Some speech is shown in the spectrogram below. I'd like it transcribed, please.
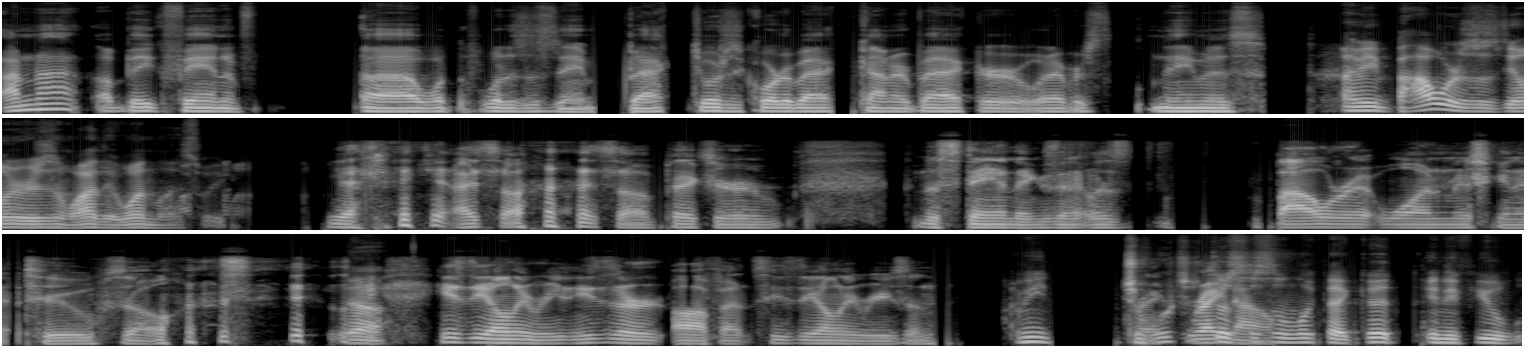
I'm not a big fan of uh what what is his name? Back Georgia's quarterback, Connor Back or whatever his name is. I mean, Bowers was the only reason why they won last week. Yeah, I saw I saw a picture of the standings and it was Bauer at one, Michigan at two. So like, Yeah. he's the only reason. He's their offense. He's the only reason. I mean, Georgia right just now. doesn't look that good. And if you,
